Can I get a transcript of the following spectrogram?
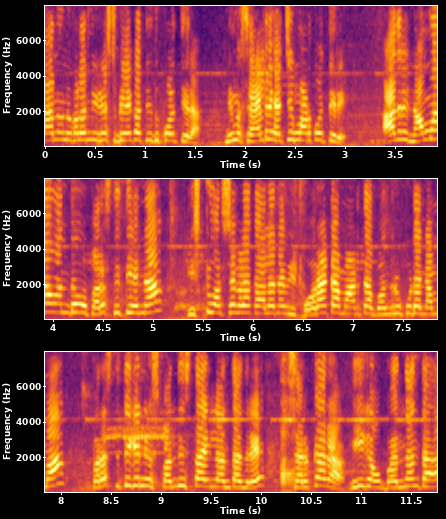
ಕಾನೂನುಗಳನ್ನು ಎಷ್ಟು ಬೇಗ ತಿದ್ದುಕೊಳ್ತೀರಾ? ನಿಮ್ಮ ಸ್ಯಾಲ್ರಿ ಹೆಚ್ಚಿಗೆ ಮಾಡ್ಕೋತೀರಿ. ಆದ್ರೆ ನಮ್ಮ ಒಂದು ಪರಿಸ್ಥಿತಿಯನ್ನ ಇಷ್ಟು ವರ್ಷಗಳ ಕಾಲ ನಾವು ಇಷ್ಟು ಹೋರಾಟ ಮಾಡ್ತಾ ಬಂದರೂ ಕೂಡ ನಮ್ಮ ಪರಿಸ್ಥಿತಿಗೆ ನೀವು ಸ್ಪಂದಿಸ್ತಾ ಇಲ್ಲ ಅಂತಂದ್ರೆ ಸರ್ಕಾರ, ಈಗ ಬಂದಂತಹ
